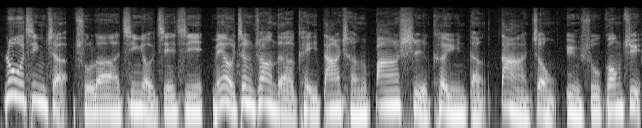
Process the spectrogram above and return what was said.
入境者除了亲友接机，没有症状的可以搭乘巴士、客运等大众运输工具，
